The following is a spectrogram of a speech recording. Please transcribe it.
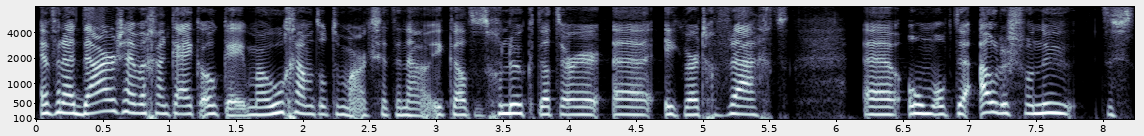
En vanuit daar zijn we gaan kijken, oké, maar hoe gaan we het op de markt zetten? Nou, ik had het geluk dat er, eh, ik werd gevraagd eh, om op de ouders van nu te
